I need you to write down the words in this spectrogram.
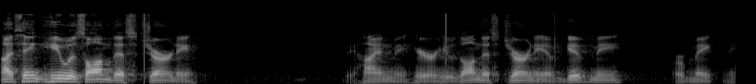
I think he was on this journey behind me here. He was on this journey of give me or make me.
